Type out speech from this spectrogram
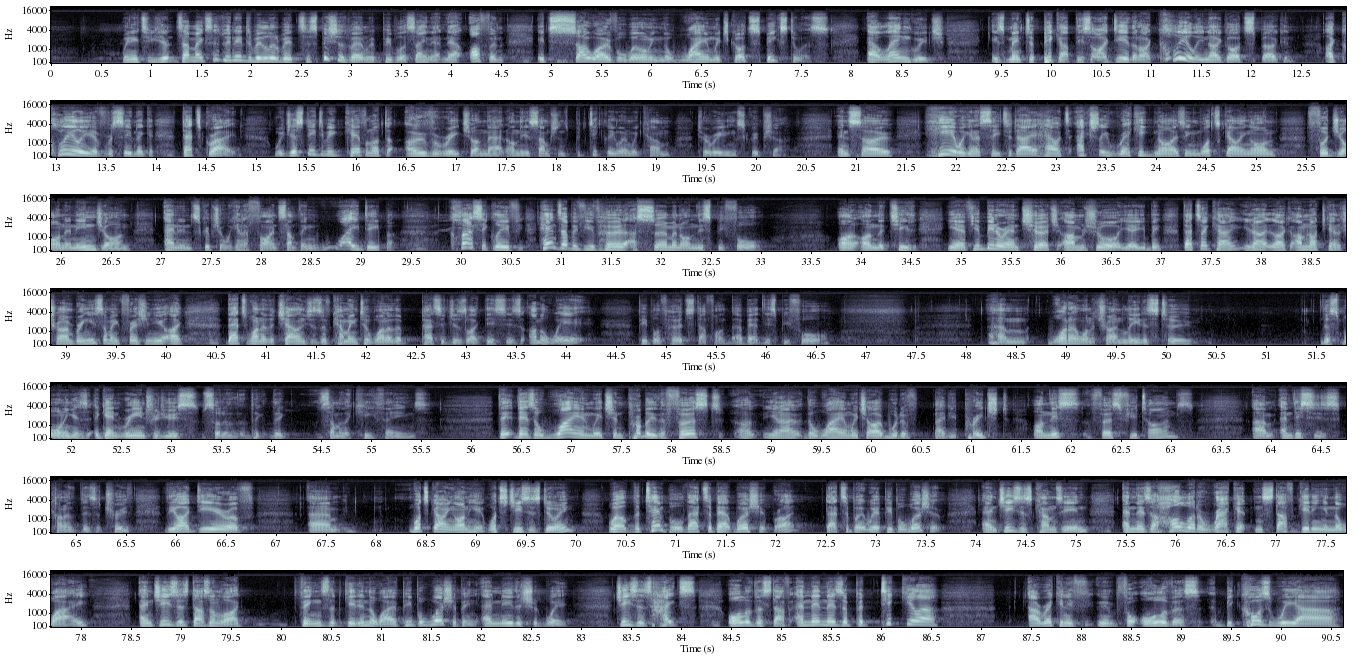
We need to, does that make sense? We need to be a little bit suspicious about when people are saying that. Now, often it's so overwhelming the way in which God speaks to us. Our language is meant to pick up this idea that I clearly know God's spoken. I clearly have received it. That's great. We just need to be careful not to overreach on that, on the assumptions, particularly when we come to reading scripture. And so here we're going to see today how it's actually recognizing what's going on for John and in John and in scripture. We're going to find something way deeper. Classically, if, hands up if you've heard a sermon on this before on, on the Tuesday. Yeah, if you've been around church, I'm sure, yeah, you've been, that's okay. You know, like I'm not going to try and bring you something fresh and new. I, that's one of the challenges of coming to one of the passages like this is I'm aware people have heard stuff on, about this before. Um, what I want to try and lead us to this morning is, again, reintroduce sort of the, the, some of the key themes. There's a way in which, and probably the first, uh, you know, the way in which I would have maybe preached on this first few times um, and this is kind of, there's a truth. The idea of um, what's going on here? What's Jesus doing? Well, the temple, that's about worship, right? That's about where people worship. And Jesus comes in, and there's a whole lot of racket and stuff getting in the way. And Jesus doesn't like things that get in the way of people worshiping, and neither should we. Jesus hates all of the stuff. And then there's a particular, I reckon, if for all of us, because we are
